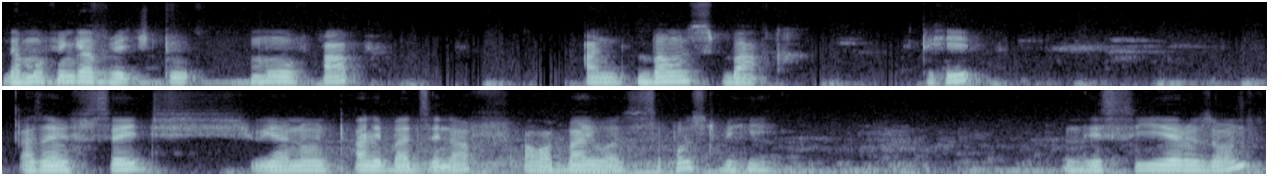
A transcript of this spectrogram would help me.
the moving average to move up and bounce back to here. As I've said we are not early birds enough. Our buy was supposed to be here. In this yellow zone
